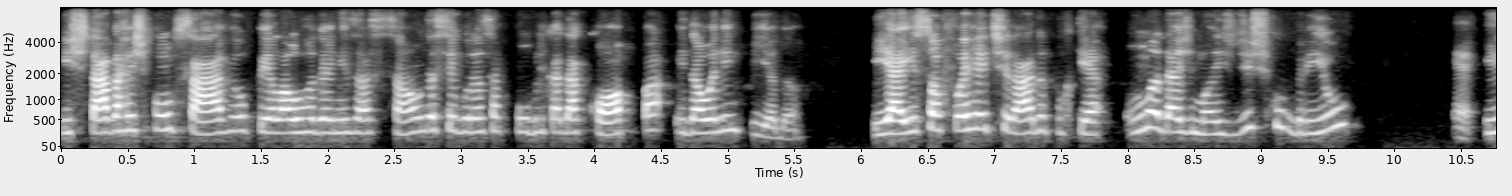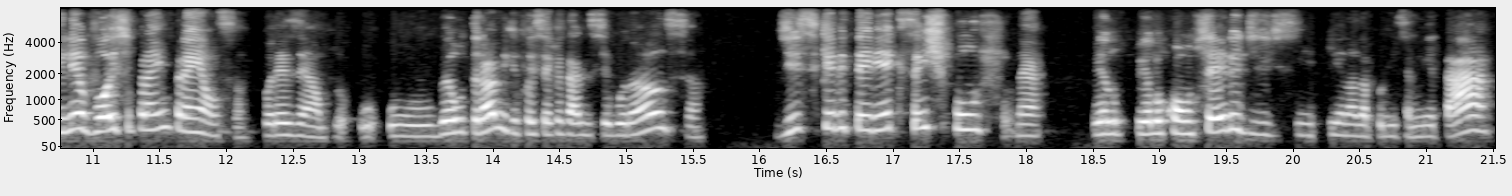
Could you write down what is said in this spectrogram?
Estava responsável pela organização da segurança pública da Copa e da Olimpíada. E aí só foi retirado porque uma das mães descobriu é, e levou isso para a imprensa. Por exemplo, o, o Beltrame, que foi secretário de segurança, disse que ele teria que ser expulso, né? pelo, pelo Conselho de Disciplina da Polícia Militar,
